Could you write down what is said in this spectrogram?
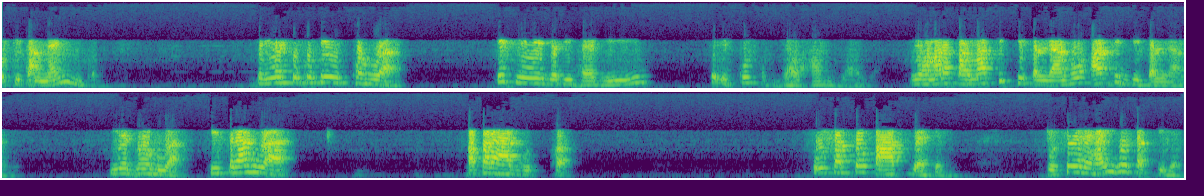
उसकी कामनाएँ नहीं तो ये सुकृति उत्थव हुआ है। इसलिए यदि है भी तो इसको व्यवहार दिलाया जाए। जो हमारा पारमार्थिक भी कल्याण हो, आर्थिक भी कल्याण हो। ये दो हुआ। तीसरा हुआ, अपराध वो सब तो पाप जैसे है। उससे रिहाई हो सकती है।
